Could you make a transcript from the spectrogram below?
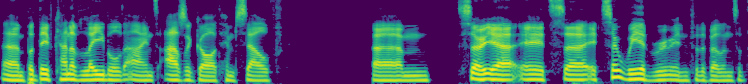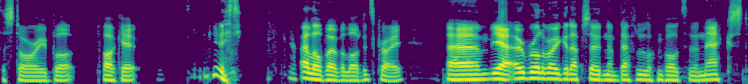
Um, but they've kind of labeled Ainz as a god himself. Um, so yeah, it's uh, it's so weird rooting for the villains of the story, but fuck it. I love Overlord. It's great. Um, yeah, overall a very good episode, and I'm definitely looking forward to the next.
